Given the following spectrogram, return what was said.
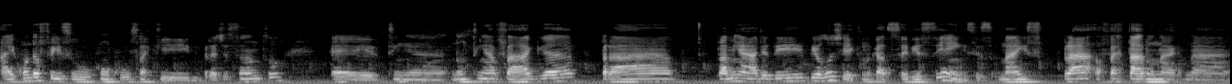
Aí quando eu fiz o concurso aqui de Brejo Santo, é, tinha, não tinha vaga para para minha área de biologia, que no caso seria ciências, mas para ofertaram na, na,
